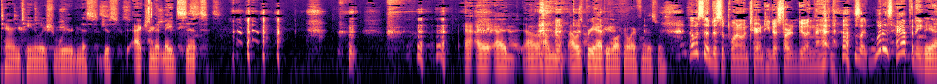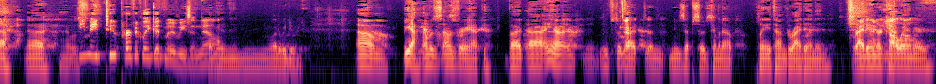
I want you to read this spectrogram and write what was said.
Tarantino-ish weirdness, just action that made sense. I, I, I, I'm, I was pretty happy walking away from this one. I was so disappointed when Tarantino started doing that. I was like, what is happening? Yeah, uh, was. He made two perfectly good movies, and now And what are we doing here? Um, but yeah, I was I was very happy. But uh, you know, we've still got a news episode coming up. Plenty of time to write in and write in or call in or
